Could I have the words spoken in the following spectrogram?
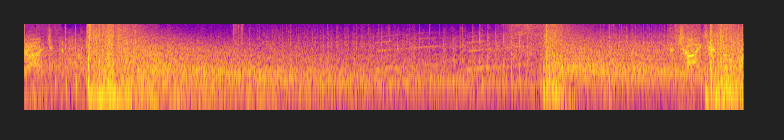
charge. The charge is...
